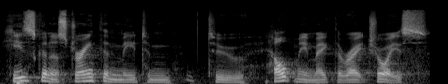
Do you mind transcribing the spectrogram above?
He's going to strengthen me to, to help me make the right choice.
